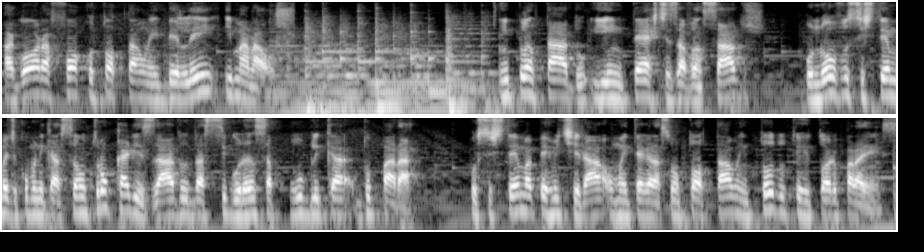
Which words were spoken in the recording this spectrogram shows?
Agora, foco total em Belém e Manaus. Implantado e em testes avançados, o novo sistema de comunicação troncalizado da Segurança Pública do Pará. O sistema permitirá uma integração total em todo o território paraense.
